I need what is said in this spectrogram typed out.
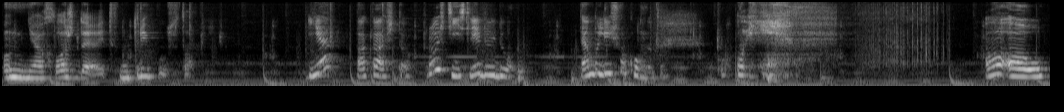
Он меня охлаждает, внутри пусто. Я пока что просто исследую дом. Там были еще комнаты. Ой, О-оу.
